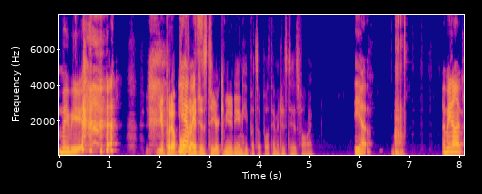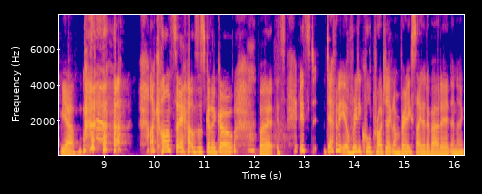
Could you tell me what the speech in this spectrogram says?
Maybe. You put up both Yeah, images to your community, and he puts up both images to his following. yeah. I mean I yeah. I can't say how this is gonna go, but it's it's definitely a really cool project. I'm very excited about it, and I,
